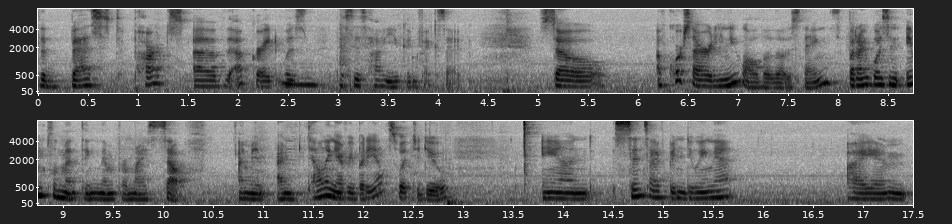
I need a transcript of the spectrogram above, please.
the best parts of the upgrade was Mhm. this is how you can fix it. So, of course, I already knew all of those things, but I wasn't implementing them for myself. I mean, I'm telling everybody else what to do, and since I've been doing that, I am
